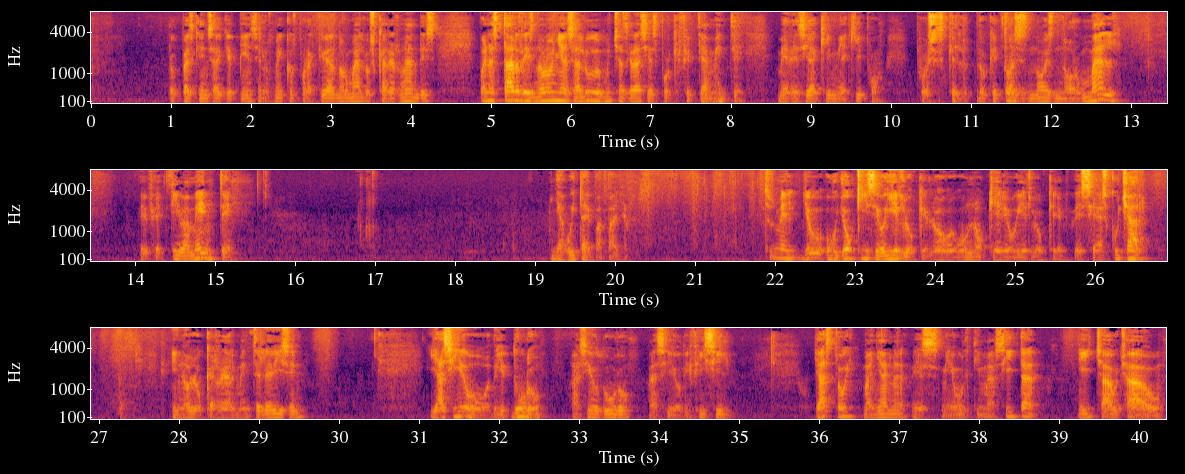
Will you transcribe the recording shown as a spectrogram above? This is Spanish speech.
lo que pasa es que quién sabe qué piensen los médicos por actividad normal. Oscar Hernández. Buenas tardes, Noroña. Saludos, muchas gracias, porque efectivamente me decía aquí mi equipo, pues es que lo que tú haces no es normal. Efectivamente. Y agüita de papaya. Entonces yo, o yo quise oír lo que luego uno quiere oír, lo que desea escuchar, y no lo que realmente le dicen. Y ha sido duro, ha sido duro, ha sido difícil. Ya estoy, mañana es mi última cita y chao, chao.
